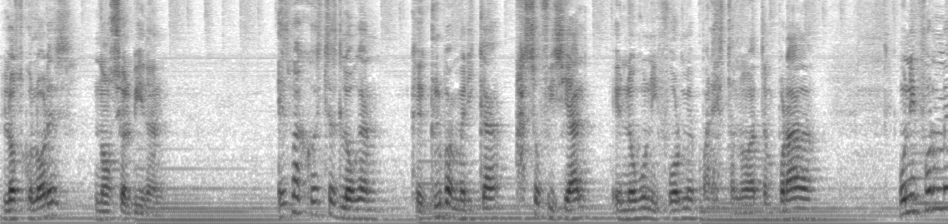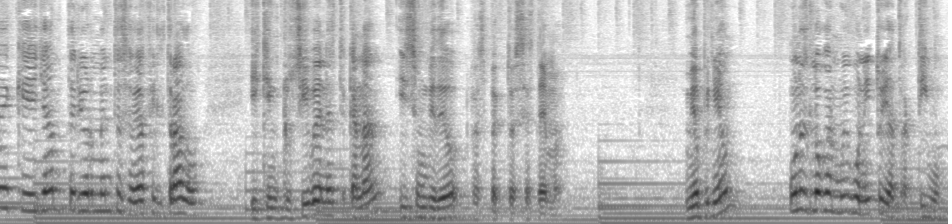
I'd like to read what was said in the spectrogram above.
Los colores no se olvidan. Es bajo este eslogan que el Club América hace oficial el nuevo uniforme para esta nueva temporada. Uniforme que ya anteriormente se había filtrado y que inclusive en este canal hice un video respecto a ese tema. Mi opinión, un eslogan muy bonito y atractivo,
